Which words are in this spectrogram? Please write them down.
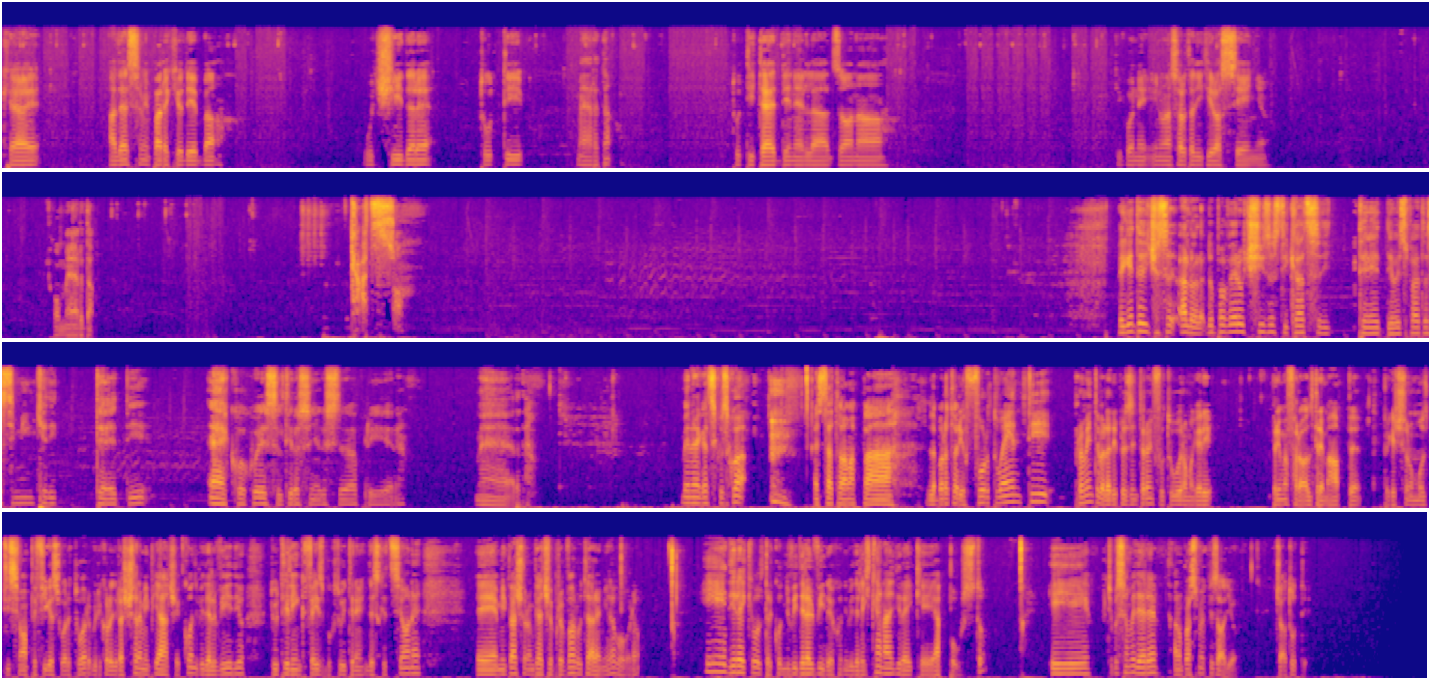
Ok. Adesso mi pare che io debba uccidere tutti... Merda. Tutti i teddy nella zona... Tipo in una sorta di tiro a segno. Oh merda. Leggenda dice Allora, dopo aver ucciso sti cazzo di Teddy, aver sparato a sti minchia di Teddy. Ecco, questo è il tirosegno che si deve aprire. Merda. Bene ragazzi, questa qua è stata la mappa laboratorio 420. Probabilmente ve la ripresenterò in futuro, magari prima farò altre mappe, perché ci sono moltissime mappe fighe su World Tour. Vi ricordo di lasciare mi piace, condividere il video, tutti i link Facebook, Twitter in descrizione eh, mi piace o non piace per valutare il mio lavoro e direi che oltre a condividere il video e condividere il canale direi che è a posto e ci possiamo vedere ad un prossimo episodio ciao a tutti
